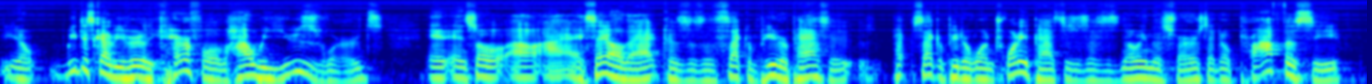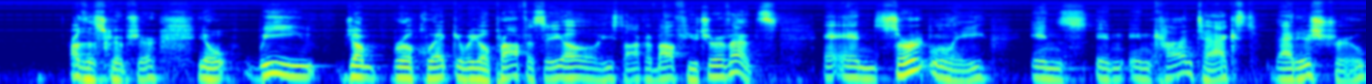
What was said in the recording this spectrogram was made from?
you know, we just got to be really careful of how we use words. And, and so I I say all that because the Second Peter passage, Second Peter one twenty passage says, "Knowing this first, I know prophecy of the Scripture." You know, we jump real quick and we go prophecy. Oh, he's talking about future events, and, and certainly in in in context that is true.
